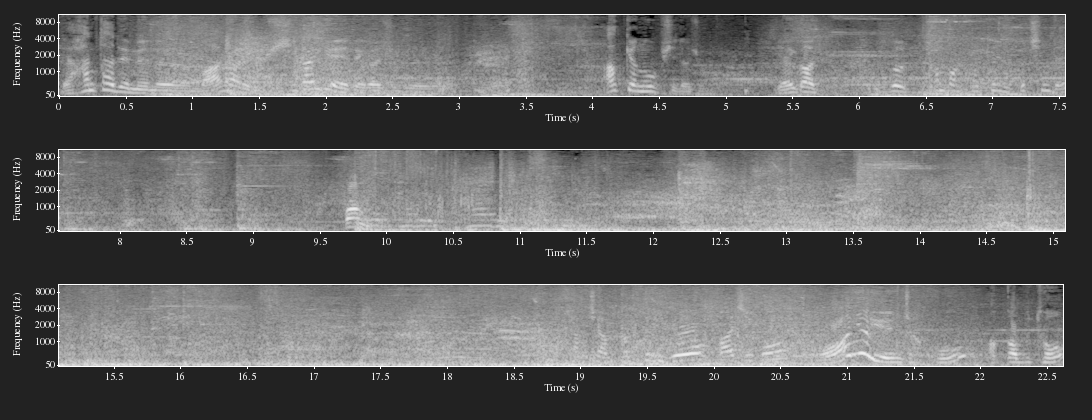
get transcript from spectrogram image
내 한타 되면은 만화를 휘갈겨야 돼가지고. 아껴 놓읍시다, 좀. 야, 이거, 이거 한 방 터트리면 끝인데? 뻥. 상체 한번 터트리고, 빠지고. 아니야, 얘는 자꾸. 아까부터.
